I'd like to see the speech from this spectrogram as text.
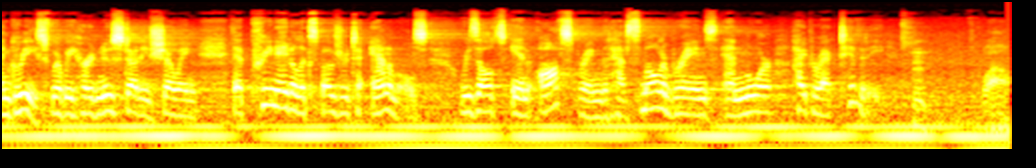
and Greece where we heard new studies showing that prenatal exposure to animals results in offspring that have smaller brains and more hyperactivity. Wow.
